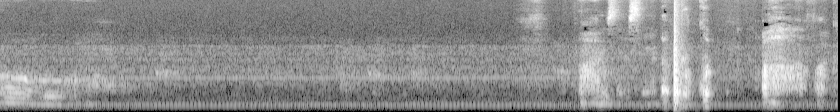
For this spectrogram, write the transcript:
Oh. Oh, I just need to stand up real quick. Oh, fuck.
